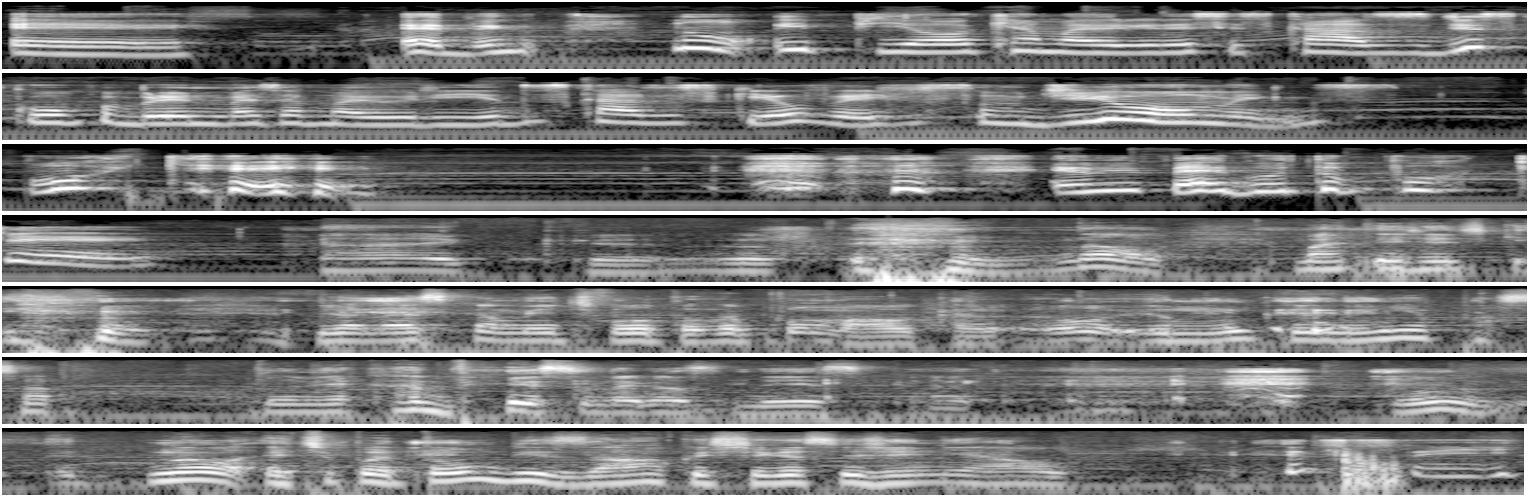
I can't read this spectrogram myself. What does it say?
É. É bem. Não, e pior que a maioria desses casos, desculpa, Breno, mas a maioria dos casos que eu vejo são de homens. Por quê? Eu me pergunto por quê. Ai, cara. Não, mas tem gente que geneticamente voltada pro mal, cara. Eu, eu nunca nem ia passar pela minha cabeça um negócio desse, cara. Não, é tipo, é tão bizarro que chega a ser genial. Sim.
